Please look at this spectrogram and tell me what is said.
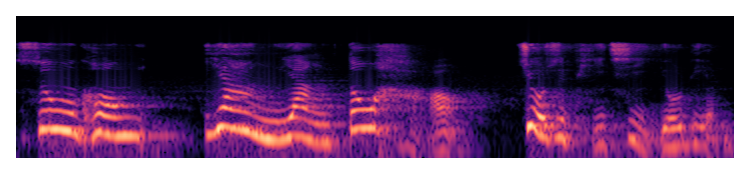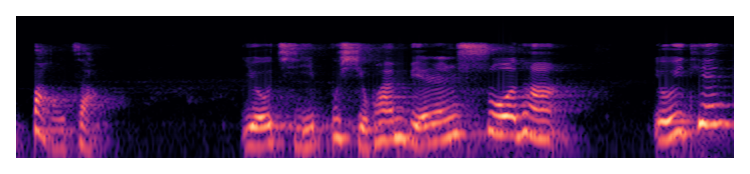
孙悟空样样都好，就是脾气有点暴躁，尤其不喜欢别人说他。有一天，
